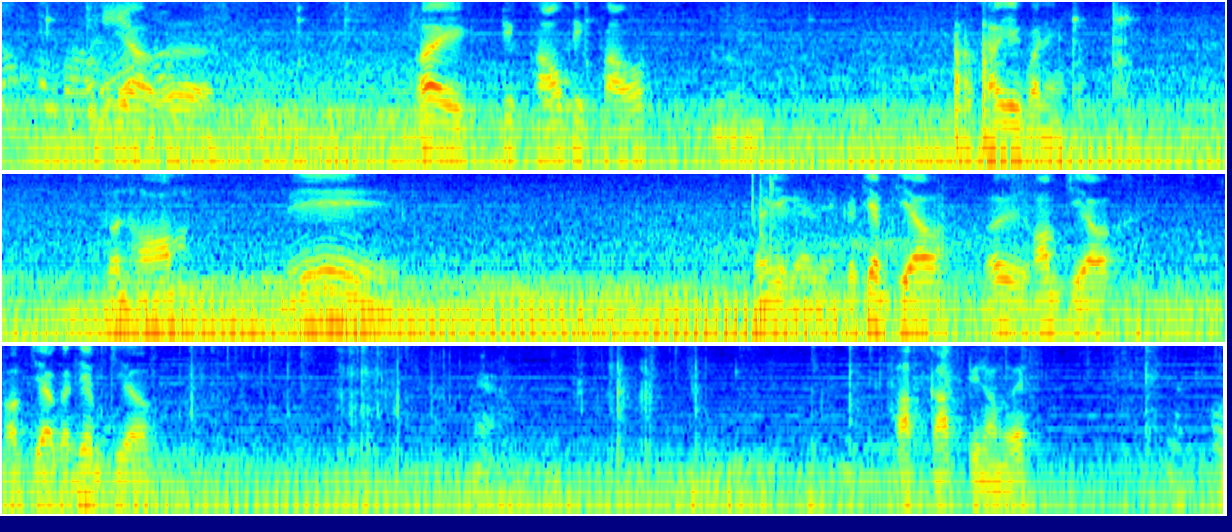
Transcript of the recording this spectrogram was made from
น้องจังบอหอมเจียวเออเอ้ยพริกเผาพริกเผาอืมช่างอีกบ่เนี่ย ต้นหอม นี่ยังอีกอันนี้กระเทียมเจียว เอ้ยหอมเจียว หอมเจียวกระเทียมเจียวเนี่ยผักกับพี่น้องเอ้ยฮ้อ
